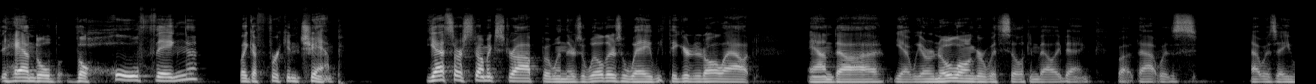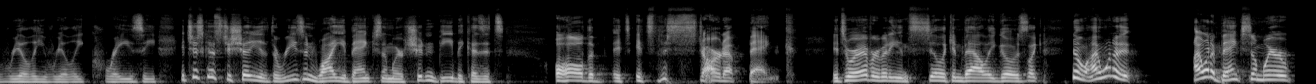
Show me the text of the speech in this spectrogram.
handled the whole thing like a freaking champ. Yes, our stomachs drop, but when there's a will, there's a way. We figured it all out. And uh, yeah, we are no longer with Silicon Valley Bank, but that was that was a really, really crazy. It just goes to show you that the reason why you bank somewhere shouldn't be because it's all the it's it's the startup bank. It's where everybody in Silicon Valley goes. Like, no, I want to I want to bank somewhere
